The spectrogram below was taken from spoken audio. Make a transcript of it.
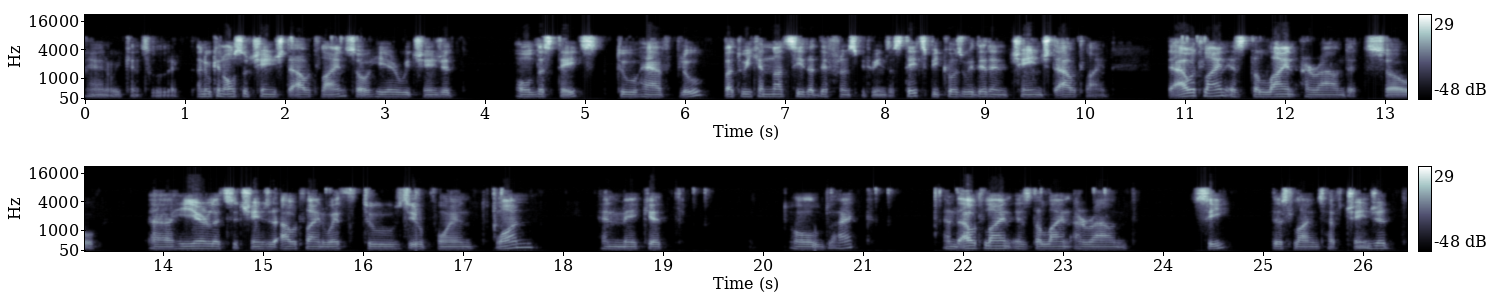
And we can select, and we can also change the outline. So here we change it all the states to have blue, but we cannot see the difference between the states because we didn't change the outline. The outline is the line around it. So uh, here, let's change the outline width to 0.1 and make it all black. And the outline is the line around C. These lines have changed. It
